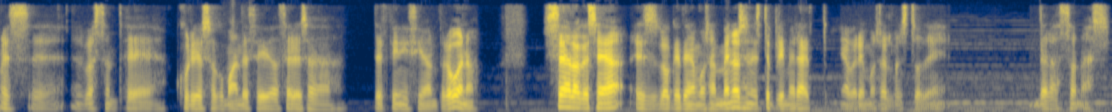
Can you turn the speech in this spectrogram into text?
Es, eh, es bastante curioso cómo han decidido hacer esa definición. Pero bueno, sea lo que sea, es lo que tenemos al menos en este primer acto. Ya veremos el resto de, de las zonas.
